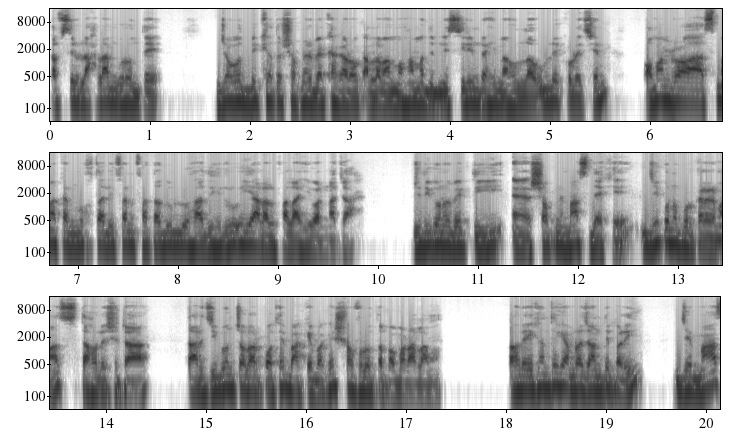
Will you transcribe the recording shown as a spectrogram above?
তাফসিরুল আহলাম গ্রন্থে জগৎ বিখ্যাত স্বপ্নের ব্যাখ্যাকারক আল্লামা মোহাম্মদ ইবনে সিরিন রাহিমাহুল্লাহ উল্লেখ করেছেন, ওমান রা আসমাকান মুখতালিফান ফাতাদুল্লু হাদিহি রুই আলাল ফালাহি ওয়ান নাজাহ। যদি কোনো ব্যক্তি স্বপ্নে মাছ দেখে, যে কোনো প্রকারের মাছ তাহলে সেটা তার জীবন চলার পথে বাঁকে বাঁকে সফলতা পাবার আলামত। তাহলে এখান থেকে আমরা জানতে পারি যে মাছ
